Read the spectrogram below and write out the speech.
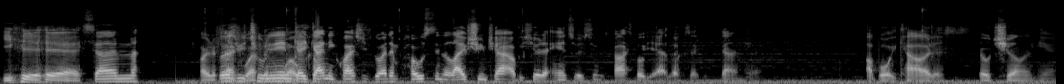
Yeah, son. Artifact For those of you weapon, tuning in, guys, got any questions? Go ahead and post in the live stream chat. I'll be sure to answer as soon as possible. Yeah, it looks like it's down here. Our boy Calydus is still chilling here.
